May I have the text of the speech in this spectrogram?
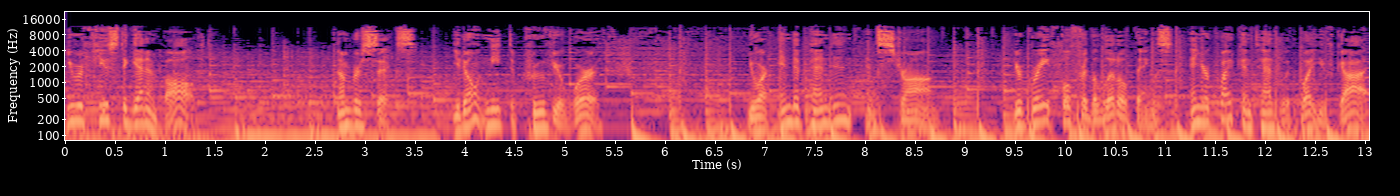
you refuse to get involved. Number six, you don't need to prove your worth. You are independent and strong. You're grateful for the little things, and you're quite content with what you've got.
